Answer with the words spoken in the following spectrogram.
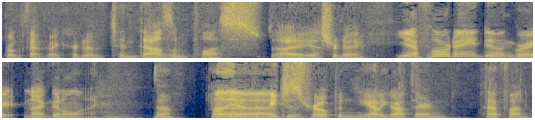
broke that record of ten thousand plus uh, yesterday. Yeah, Florida ain't doing great. Not gonna lie, No. Oh yeah, the Uh, beaches are open. You got to go out there and have fun.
